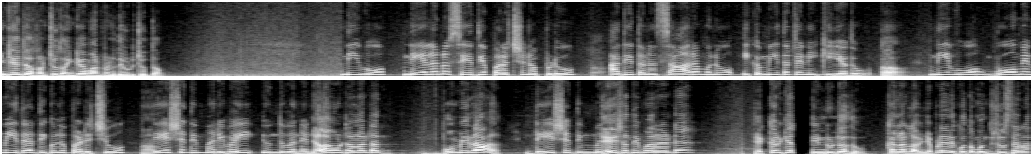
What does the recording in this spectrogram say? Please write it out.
ఇంకేం చేస్తాం? చూద్దాం ఇంకేమంటున్నాడు దేవుడు చూద్దాం. నీవు నేలను సేద్యపరచినప్పుడు అది తన సారమును ఇక మీదట నీకియ్యదు. ఆ, నీవు భూమి మీద దిగులు పడుచు దేశ దిమ్మరివై ఉందువనెను. ఎలా ఉంటుందంటే భూమి మీద? దేశ దిమ్మరి దేశ దిమ్మారు అంటే ఎక్కడికి వెళ్ళి తిండి ఉండదు. కానీ అలా ఎప్పుడైనా కొంతమంది చూసారా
